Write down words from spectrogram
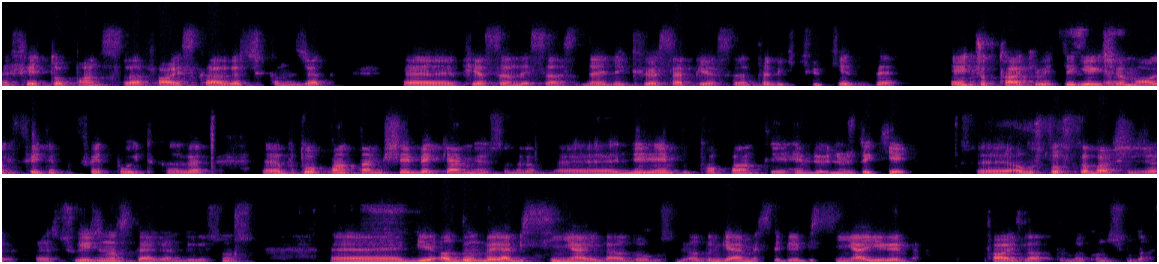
e, FED toplantısı var. Faiz kararı açıklanacak. Ee, piyasanın da esasında de küresel piyasanın tabii ki Türkiye'de de en çok takip ettiği gelişme malum FED, FED politikaları. Ee, bu toplantıdan bir şey beklenmiyor sanırım. Ne- hem bu toplantıyı hem de önümüzdeki e, Ağustos'ta başlayacak e, süreci nasıl değerlendiriyorsunuz? Ee, bir adım veya bir sinyal daha doğrusu bir adım gelmese bile bir sinyal gelir mi? faiz arttırma konusunda.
